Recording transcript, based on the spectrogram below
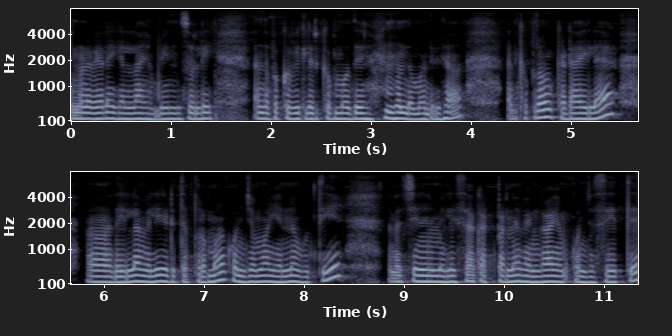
என்னோடய வேலைகள்லாம் எப்படின்னு சொல்லி அந்த பக்கம் வீட்டில் இருக்கும்போது அந்த மாதிரி தான். அதுக்கப்புறம் கடாயில் அதை எல்லாம் வெளியே எடுத்த அப்புறமா கொஞ்சமாக எண்ணெய் ஊற்றி நல்லா சின்ன மெலிசாக கட் பண்ண வெங்காயம் கொஞ்சம் சேர்த்து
